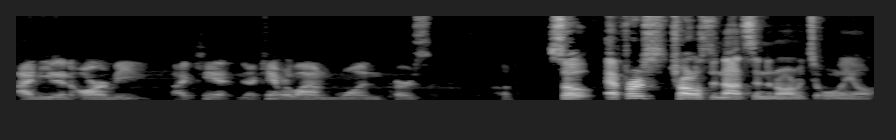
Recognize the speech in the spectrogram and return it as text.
I need an army. I can't. I can't rely on one person. Okay. So at first, Charles did not send an army to Orleans.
